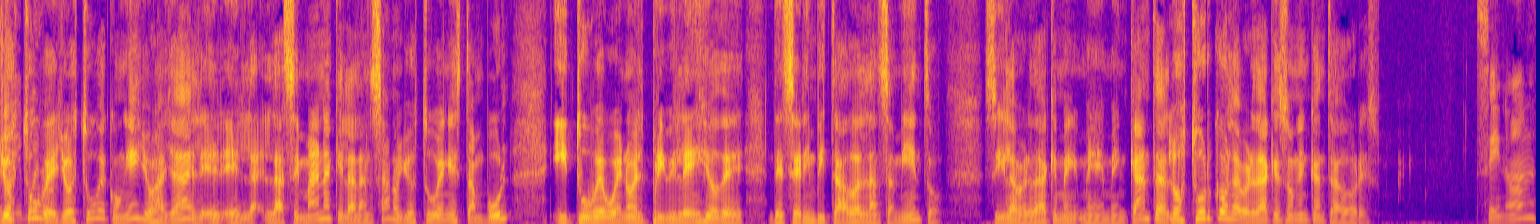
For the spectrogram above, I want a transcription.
Yo estuve, yo estuve con ellos allá la semana que la lanzaron. Yo estuve en Estambul y tuve, bueno, el privilegio de, ser invitado al lanzamiento. Sí, la verdad que me, me, me encanta. Los turcos, la verdad que son encantadores. Sí, ¿no?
